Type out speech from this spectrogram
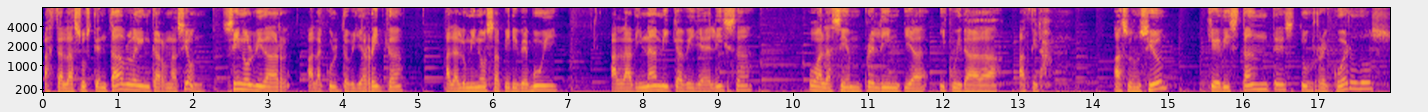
hasta la sustentable encarnación, sin olvidar a la culta Villarrica, a la luminosa Piribebuy, a la dinámica Villa Elisa o a la siempre limpia y cuidada Atirá. Asunción, que distantes tus recuerdos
